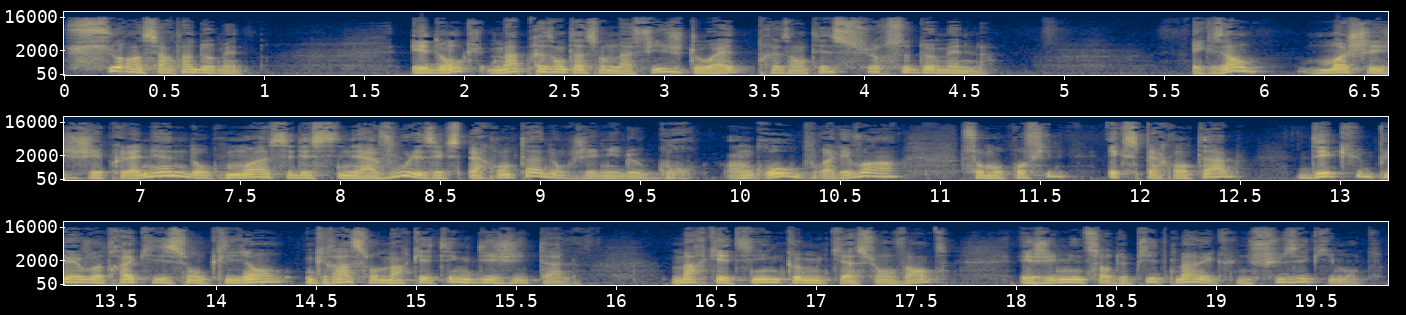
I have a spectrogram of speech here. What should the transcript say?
sur un certain domaine. Et donc, ma présentation de ma fiche doit être présentée sur ce domaine-là. Exemple, moi j'ai pris la mienne, donc moi c'est destiné à vous les experts comptables, donc j'ai mis le gros, en gros vous pourrez aller voir hein, sur mon profil, expert comptable, décupler votre acquisition client grâce au marketing digital marketing, communication, vente, et j'ai mis une sorte de petite main avec une fusée qui monte.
